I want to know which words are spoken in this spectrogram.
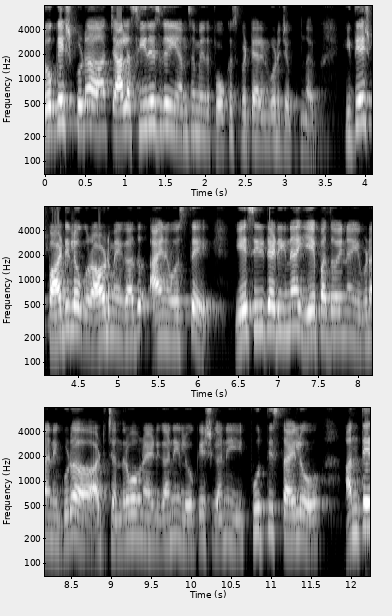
లోకేష్ కూడా చాలా సీరియస్గా ఈ అంశం మీద ఫోకస్ పెట్టారని కూడా చెప్తున్నారు. హితేష్ పార్టీలోకి రావడమే కాదు ఆయన వస్తే ఏ సీట్ అడిగినా ఏ పదవైనా ఇవ్వడానికి కూడా అటు చంద్రబాబు నాయుడు కానీ లోకేష్ కానీ పూర్తి స్థాయిలో అంతే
